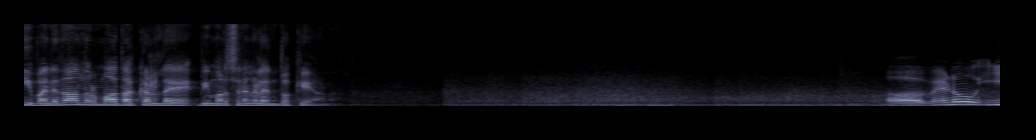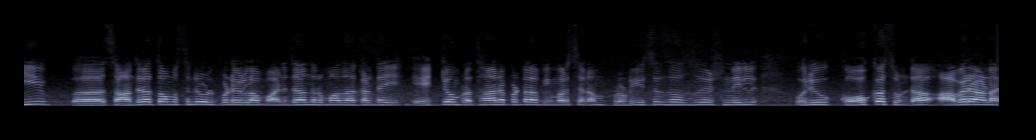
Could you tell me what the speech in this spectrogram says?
ഈ വനിതാ നിർമ്മാതാക്കളുടെ വിമർശനങ്ങൾ എന്തൊക്കെയാണ്? വേണു ഈ സാന്ദ്ര തോമസിന്റെ ഉൾപ്പെടെയുള്ള വനിതാ നിർമ്മാതാക്കളുടെ ഏറ്റവും പ്രധാനപ്പെട്ട വിമർശനം പ്രൊഡ്യൂസേഴ്സ് അസോസിയേഷനിൽ ഒരു കോക്കസ് ഉണ്ട്. അവരാണ്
